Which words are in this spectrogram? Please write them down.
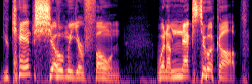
You can't show me your phone when I'm next to a cop.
